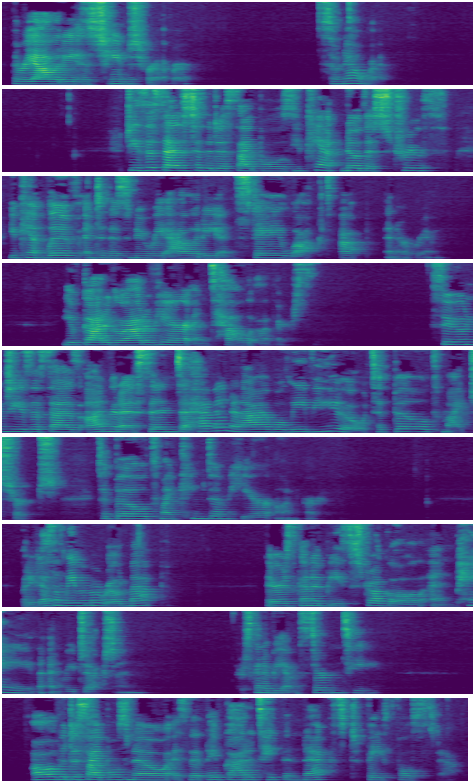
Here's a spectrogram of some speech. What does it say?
the reality has changed forever. So now what? Jesus says to the disciples, You can't know this truth, You can't live into this new reality and stay locked up in a room. You've got to go out of here and tell others. Soon, Jesus says, I'm going to ascend to heaven and I will leave you to build my church, to build my kingdom here on earth. But he doesn't leave him a roadmap. There is going to be struggle and pain and rejection. There's going to be uncertainty. All the disciples know is that they've got to take the next faithful step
